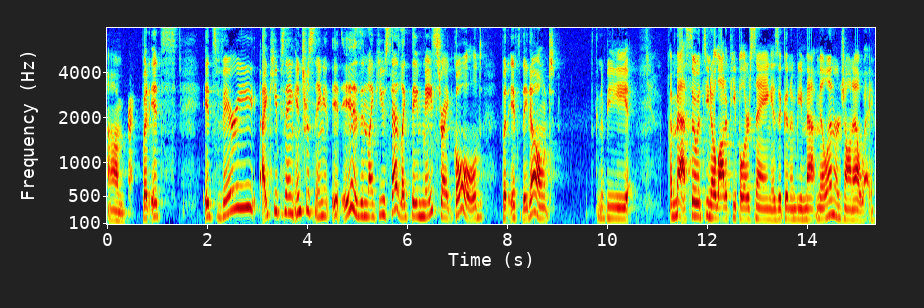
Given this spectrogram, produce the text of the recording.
Um, right. But it's it's very I keep saying interesting. It, it is, and like you said, like they may strike gold, but if they don't, it's going to be a mess. So it's you know a lot of people are saying, is it going to be Matt Millen or John Elway?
